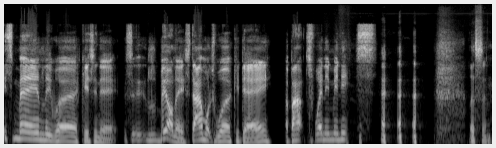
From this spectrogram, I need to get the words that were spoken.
It's mainly work, isn't it? So, be honest, how much work a day? About 20 minutes. Listen,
